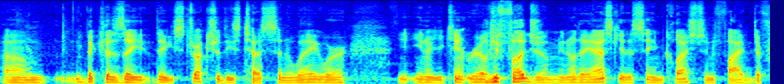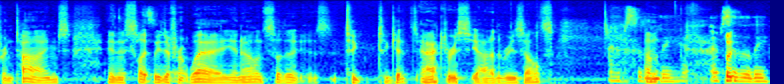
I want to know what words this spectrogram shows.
um, yep. because they they structure these tests in a way where you, you, know you can't really fudge them you know they ask you the same question five different times in a slightly different way you know and so the, to, to get accuracy out of the results. Absolutely um, absolutely.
